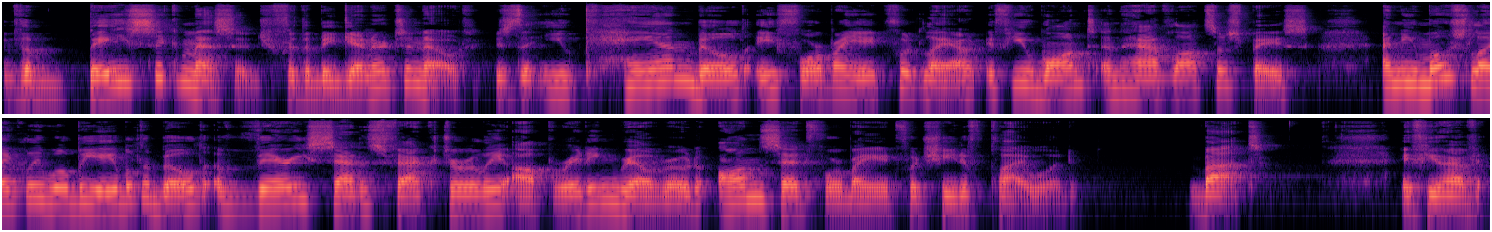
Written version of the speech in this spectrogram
The basic message for the beginner to note is that you can build a 4x8 foot layout if you want and have lots of space, and you most likely will be able to build a very satisfactorily operating railroad on said 4x8 foot sheet of plywood. But, if you have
